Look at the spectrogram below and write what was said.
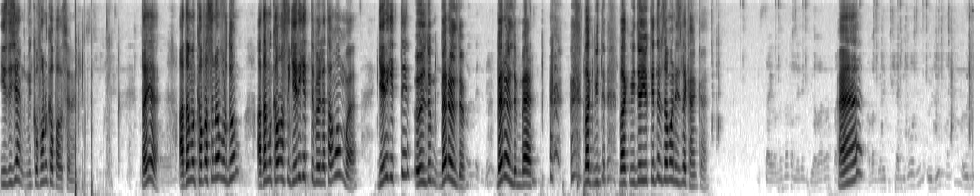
İzleyeceksin. Mikrofonun kapalı senin. Dayı adamın kafasına vurdum. Adamın kafası geri gitti böyle tamam mı? Geri gitti. Öldüm. Ben öldüm. Ben öldüm ben. bak video bak video yüklediğim zaman izle kanka. He? Adam böyle düşer gibi oluyor. Ölüyor kanka ama ölmüyor.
